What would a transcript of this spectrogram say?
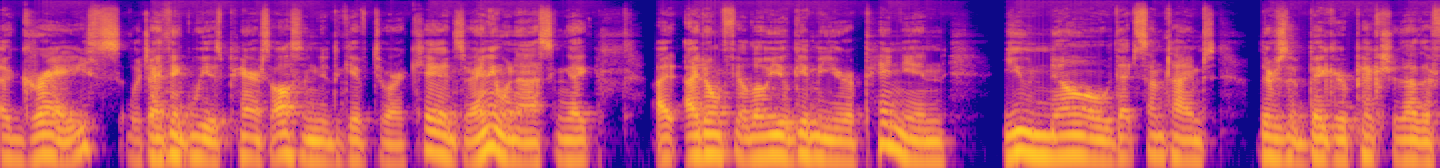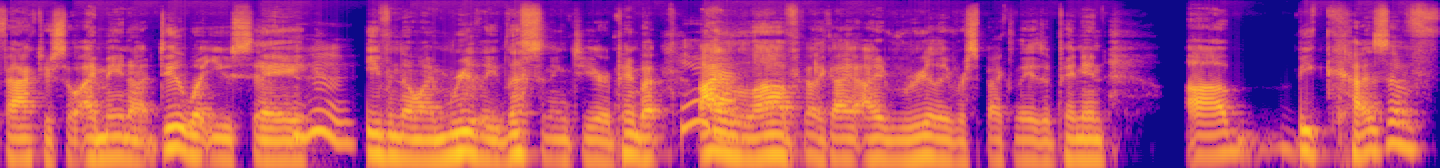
a grace, which I think we as parents also need to give to our kids or anyone asking. Like, I, I don't feel, oh, you'll give me your opinion. You know that sometimes there's a bigger picture, the other factors. So I may not do what you say, Mhm. even though I'm really listening to your opinion. But I love, like, I, I really respect Leah's opinion uh, because of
